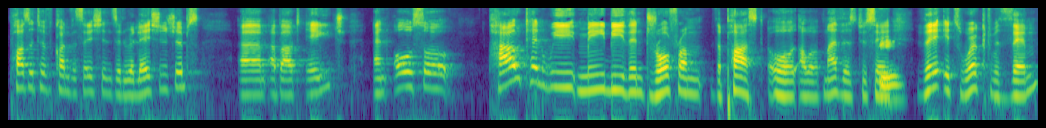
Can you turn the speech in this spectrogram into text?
positive conversations in relationships um, about age, and also how can we maybe then draw from the past or our mothers to say they it's worked with them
